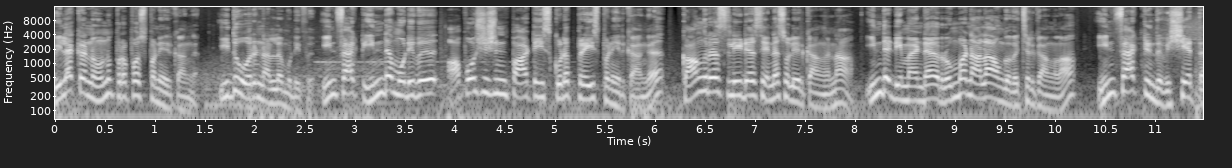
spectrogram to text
விலக்கணும்னு ப்ரொபோஸ் பண்ணியிருக்காங்க. இது ஒரு நல்ல முடிவு. இன்ஃபேக்ட் இந்த முடிவு ஆப்போசிஷன் பார்ட்டிஸ் கூட பிரைஸ் பண்ணியிருக்காங்க. காங்கிரஸ் லீடர்ஸ் என்ன சொல்லியிருக்காங்கன்னா இந்த டிமாண்டை ரொம்ப நாளாக அவங்க வச்சிருக்காங்களாம். இன்ஃபேக்ட் இந்த விஷயத்த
